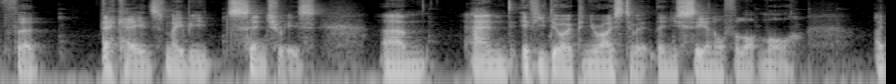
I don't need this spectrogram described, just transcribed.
for decades, maybe centuries. Um, and if you do open your eyes to it, then you see an awful lot more. I,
